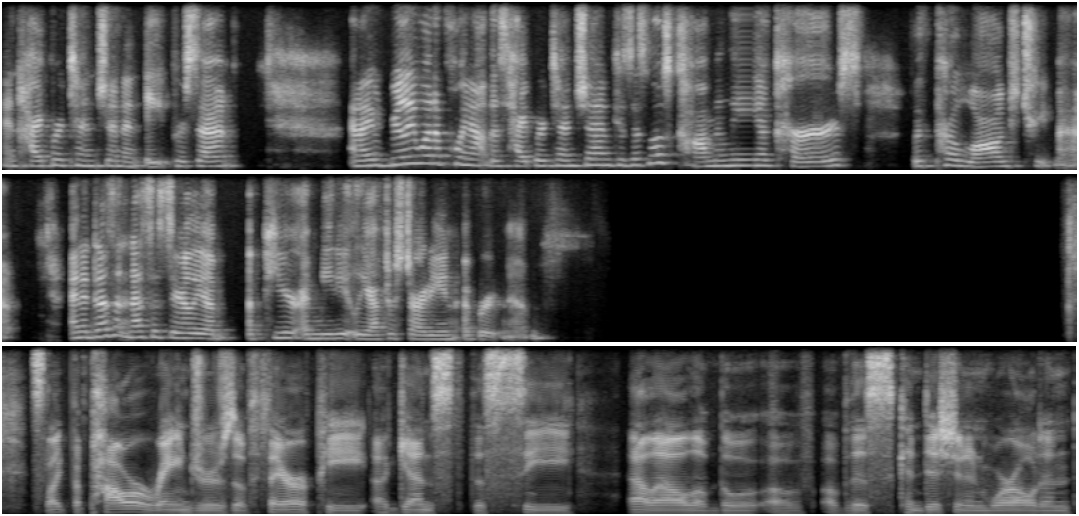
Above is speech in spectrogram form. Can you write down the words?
and hypertension in 8%. And I really want to point out this hypertension because this most commonly occurs with prolonged treatment. And it doesn't necessarily appear immediately after starting ibrutinib. It's like the Power Rangers of therapy against the CLL of the of of this condition and world. And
